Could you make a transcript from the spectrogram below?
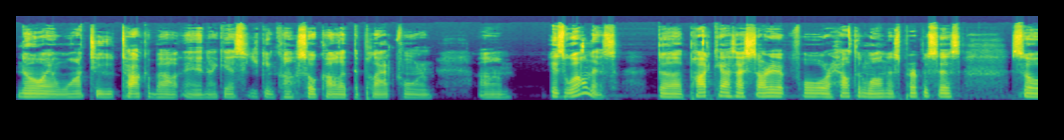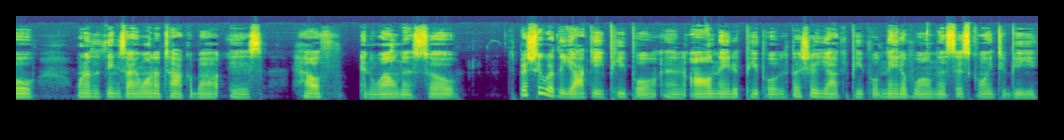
know and want to talk about, and I guess you can call, so call it the platform, um, is wellness. The podcast I started it for health and wellness purposes. So one of the things I want to talk about is health and wellness. So, especially with the Yaqui people and all Native people, especially Yaqui people, Native wellness is going to be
